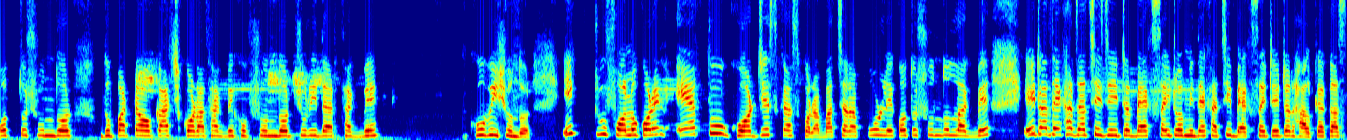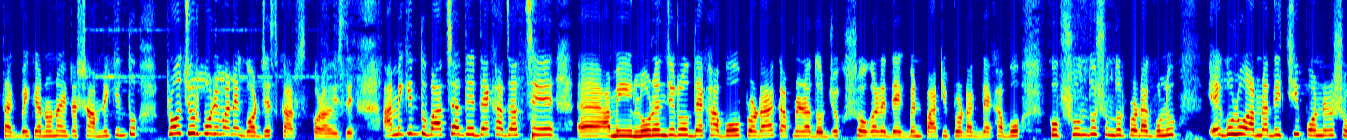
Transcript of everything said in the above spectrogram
কত সুন্দর দুপাট্টাও কাজ করা থাকবে, খুব সুন্দর চুড়িদার থাকবে। খুবই সুন্দর। একটু ফলো করেন, এত গর্জেস কাজ করা। বাচ্চারা পড়লে কত সুন্দর লাগবে। এটা দেখা যাচ্ছে যে এটার ব্যাক সাইডও আমি দেখাচ্ছি। ব্যাক সাইডে এটার হালকা কাজ থাকবে, কেননা এটার সামনে কিন্তু প্রচুর পরিমাণে গর্জেস কাজ করা হয়েছে। আমি কিন্তু বাচ্চাদের দেখা যাচ্ছে আমি লোরেঞ্জেরও দেখাবো প্রোডাক্ট আপনারা ধৈর্য সহকারে দেখবেন পার্টি প্রোডাক্ট দেখাবো। খুব সুন্দর সুন্দর প্রোডাক্টগুলো এগুলো আমরা দিচ্ছি পনেরোশো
